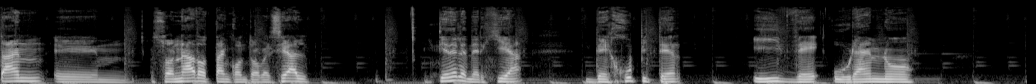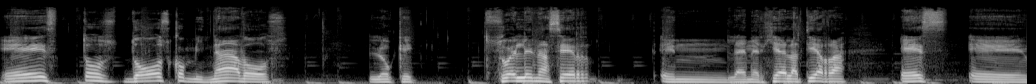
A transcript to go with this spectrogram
tan eh, sonado, tan controversial. Tiene la energía de Júpiter y de Urano. Estos dos combinados, lo que suelen hacer en la energía de la Tierra es eh,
